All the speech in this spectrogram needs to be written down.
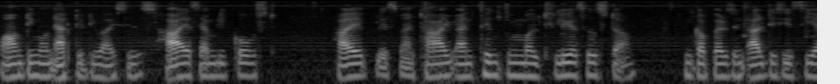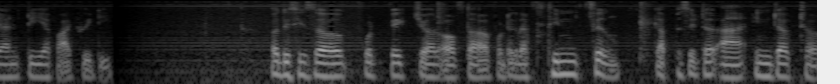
mounting on active devices, high assembly cost, high placement time and thin multi-layer system in comparison to LTCC and TFIPD. Uh, this is a foot picture of the photograph thin film capacitor and inductor.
